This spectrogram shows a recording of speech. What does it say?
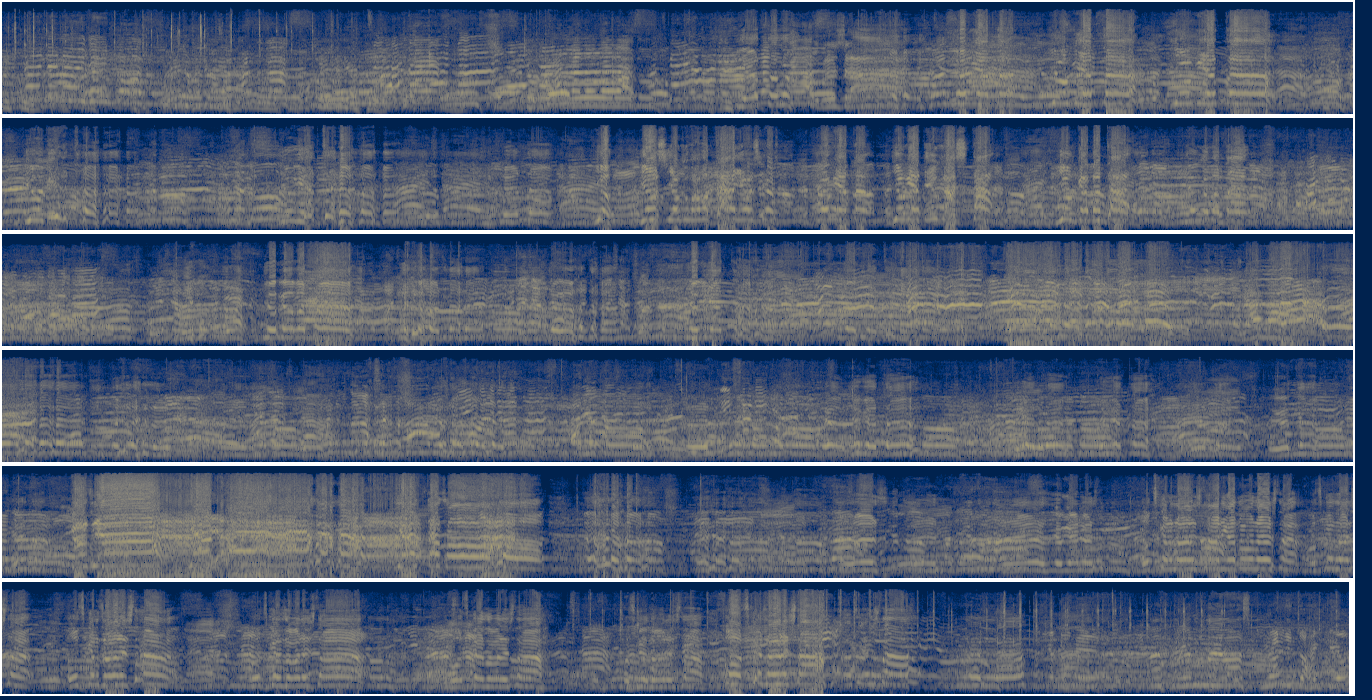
よしよくやった。よくやった。よくやってよく走った。お疲れ様でした。ありがとうございました。お疲れ様でした。お疲れ様でした。お疲れ様でした。お疲れ様でした。お疲れ様でした。お疲れ様でした。お疲れ様でした。ありがとうございます。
